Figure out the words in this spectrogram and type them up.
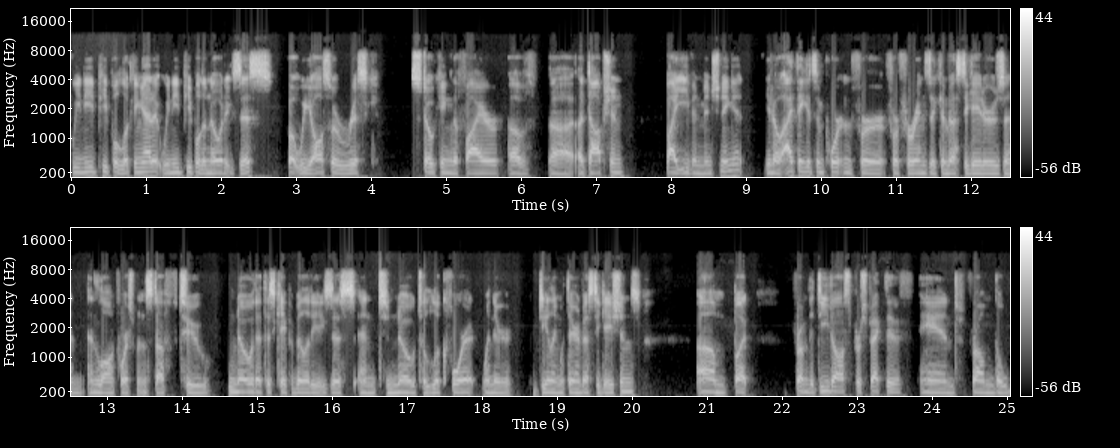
we need people looking at it. We need people to know it exists, but we also risk stoking the fire of uh, adoption by even mentioning it. You know, I think it's important for, for forensic investigators and, and law enforcement and stuff to know that this capability exists and to know to look for it when they're dealing with their investigations. Um, but from the DDoS perspective and from the,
